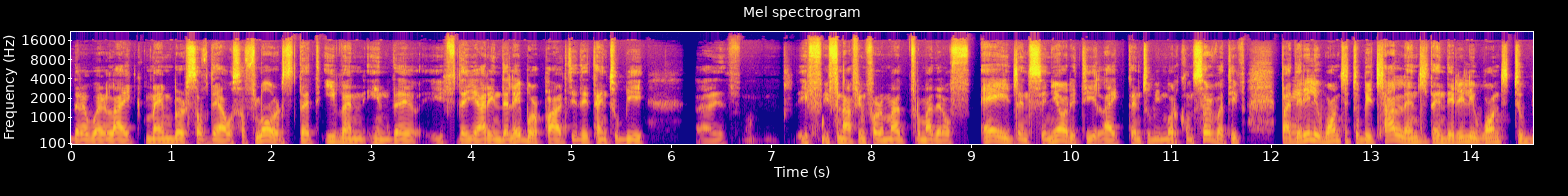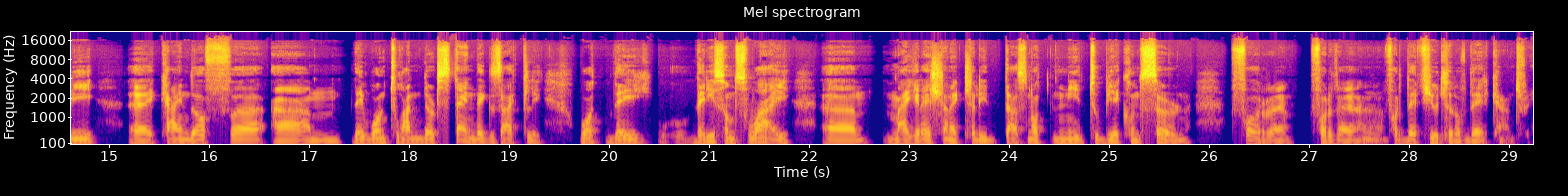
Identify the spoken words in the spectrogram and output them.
there were like members of the house of lords that even in the if they are in the labor party they tend to be uh, if, if nothing for a, for a matter of age and seniority, like tend to be more conservative, but right. they really wanted to be challenged and they really want to be uh, kind of uh, um, they want to understand exactly what they the reasons why um, migration actually does not need to be a concern for uh, for the mm. for the future of their country.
